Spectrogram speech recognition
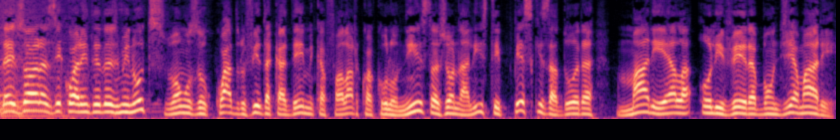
10 horas e 42 minutos. Vamos no quadro Vida Acadêmica falar com a colunista, jornalista e pesquisadora Mariela Oliveira. Bom dia, Mari.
